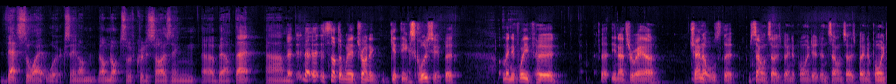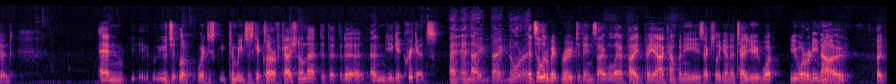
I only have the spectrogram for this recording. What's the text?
that's the way it works. And I'm I'm not sort of criticising about that. Um, no, it's not that we're trying to get the exclusive, but I mean, if we've heard, uh, you know, through our channels that so and so has been appointed and so and so has been appointed, and you just, look, we just can we just get clarification on that? Da, da, da, and you get crickets, and, and they they ignore it. It's a little bit rude to then say, well, our paid PR company is actually going to tell you what you already know. But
